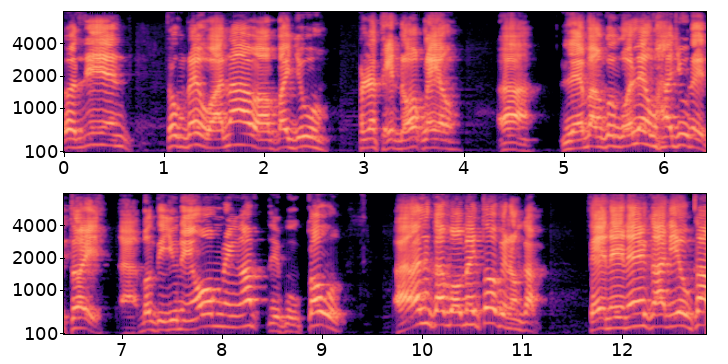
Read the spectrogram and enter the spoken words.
ตอนนี้ ต้องได้ว่าหน้าว่าไปอยู่ประเทศนอกแล้วอ่าแล้วบางคนก็เรียกว่าอยู่ในเตยอ่าบางทีอยู่ในอ้องในงับในภูเขาอันนั้นก็บอกไม่โตเป็นองกับ แต่ในในการเดียวข้า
